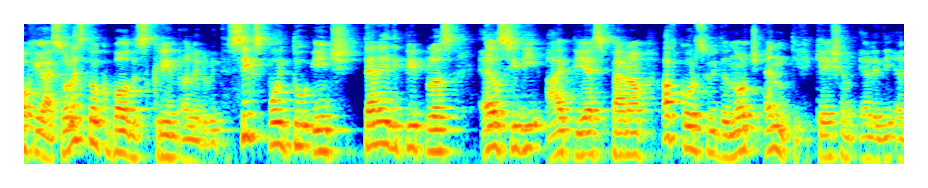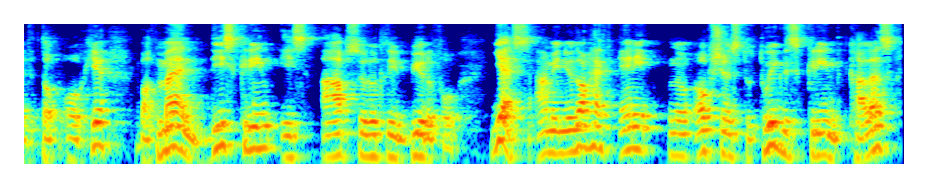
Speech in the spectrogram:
Okay guys, so let's talk about the screen a little bit. 6.2 inch 1080p plus LCD IPS panel, of course with the notch and notification LED at the top over here. But man, this screen is absolutely beautiful. Yes, I mean you don't have any you know, options to tweak the screen colors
